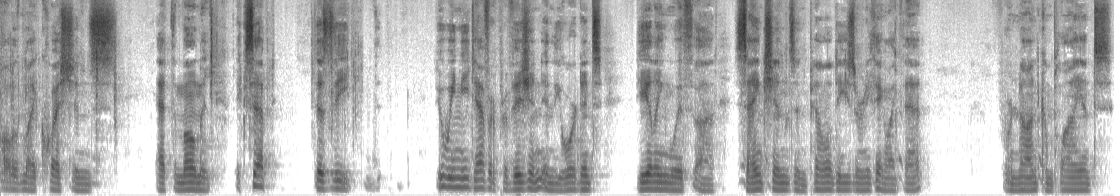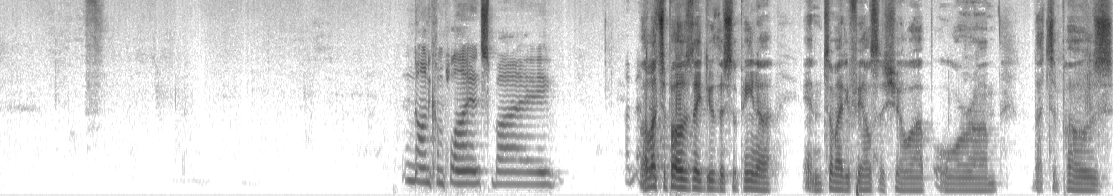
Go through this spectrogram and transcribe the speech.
all of my questions at the moment, except, does the, do we need to have a provision in the ordinance dealing with uh, sanctions and penalties or anything like that for noncompliance? Non-compliance by, Well, let's suppose they do the subpoena and somebody fails to show up, or um, let's suppose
